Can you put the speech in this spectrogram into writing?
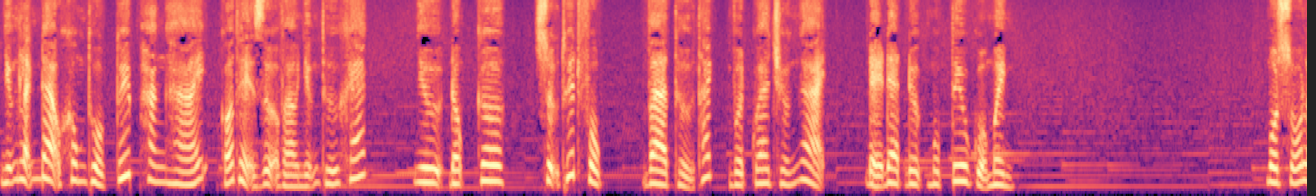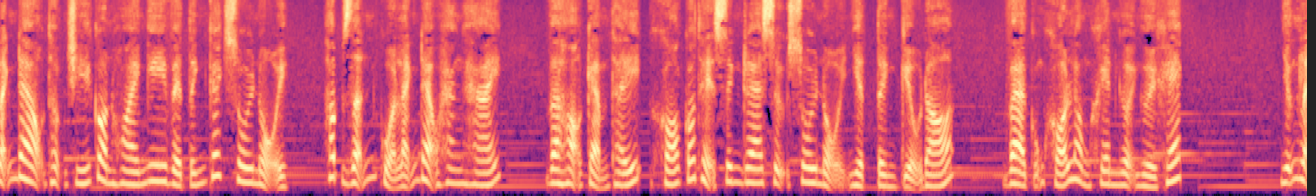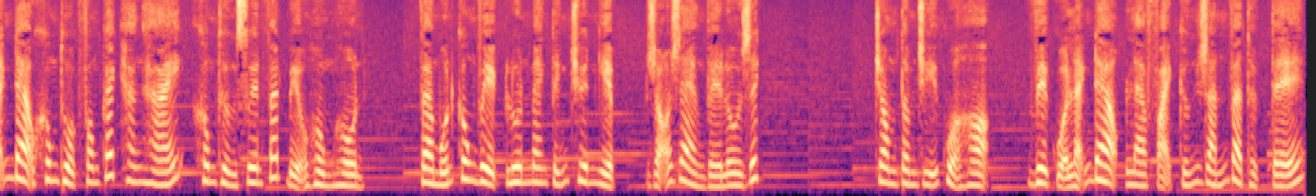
Những lãnh đạo không thuộc tuyếp hăng hái có thể dựa vào những thứ khác như động cơ, sự thuyết phục và thử thách vượt qua chướng ngại để đạt được mục tiêu của mình. Một số lãnh đạo thậm chí còn hoài nghi về tính cách sôi nổi, hấp dẫn của lãnh đạo hăng hái và họ cảm thấy khó có thể sinh ra sự sôi nổi nhiệt tình kiểu đó và cũng khó lòng khen ngợi người khác. Những lãnh đạo không thuộc phong cách hăng hái, không thường xuyên phát biểu hùng hồn và muốn công việc luôn mang tính chuyên nghiệp, rõ ràng về logic. Trong tâm trí của họ, việc của lãnh đạo là phải cứng rắn và thực tế,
